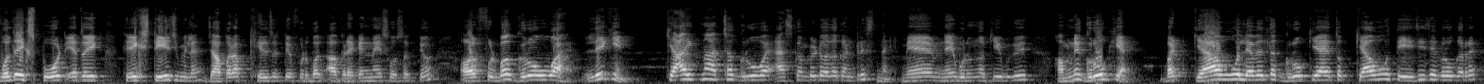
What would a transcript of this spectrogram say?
बोलते एक स्पोर्ट या तो एक एक स्टेज मिला है जहाँ पर आप खेल सकते हो फुटबॉल आप रिकग्नाइज हो सकते हो और फुटबॉल ग्रो हुआ है। लेकिन क्या इतना अच्छा ग्रो हुआ है as compare to other countries नहीं, मैं नहीं बोलूँगा कि हमने ग्रो किया है बट क्या वो लेवल तक ग्रो किया है तो क्या वो तेज़ी से ग्रो कर रहे हैं?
